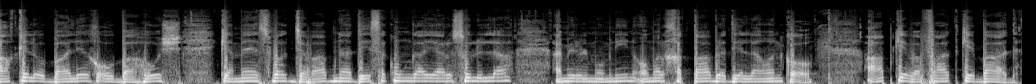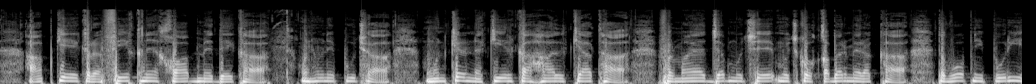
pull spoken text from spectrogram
عاقل و بالغ و باہوش، کیا میں اس وقت جواب نہ دے سکوں گا یا رسول اللہ؟ امیر المومنین عمر خطاب رضی اللہ عنہ کو، آپ کے وفات کے بعد آپ کے ایک رفیق نے خواب میں دیکھا۔ انہوں نے پوچھا، منکر نکیر کا حال کیا تھا؟ فرمایا، جب مجھے، مجھ کو قبر میں رکھا تو وہ اپنی پوری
